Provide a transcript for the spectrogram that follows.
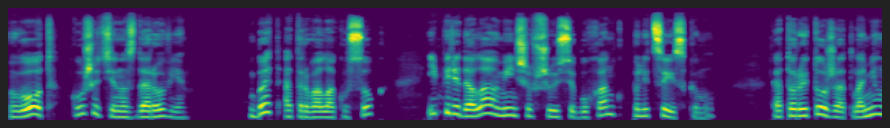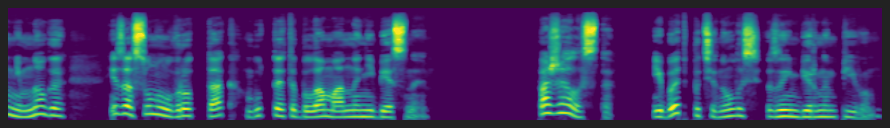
«Вот, кушайте на здоровье». Бет оторвала кусок и передала уменьшившуюся буханку полицейскому, который тоже отломил немного и засунул в рот так, будто это была манна небесная. «Пожалуйста!» И Бет потянулась за имбирным пивом.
